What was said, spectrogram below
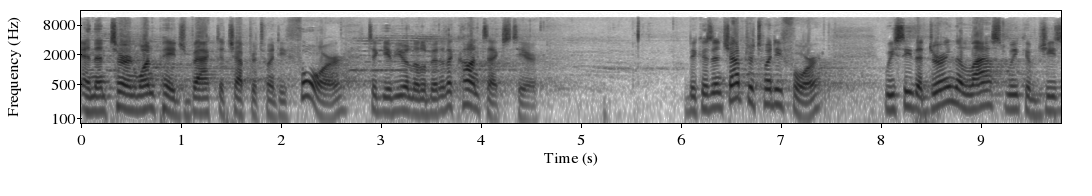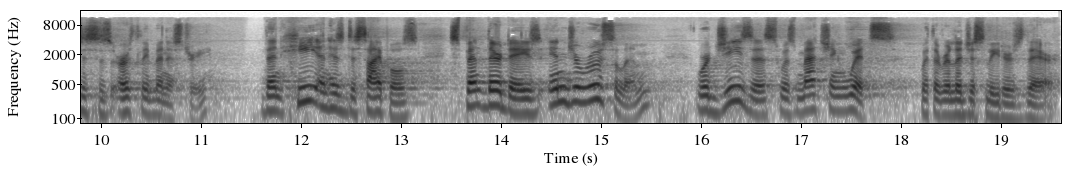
and then turn one page back to chapter 24 to give you a little bit of the context here. Because in chapter 24, we see that during the last week of Jesus' earthly ministry, then he and his disciples spent their days in Jerusalem, where Jesus was matching wits with the religious leaders there.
